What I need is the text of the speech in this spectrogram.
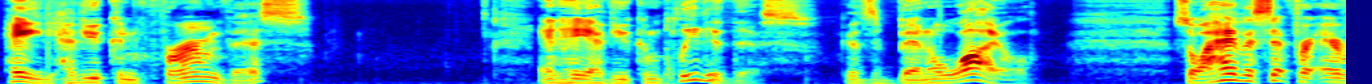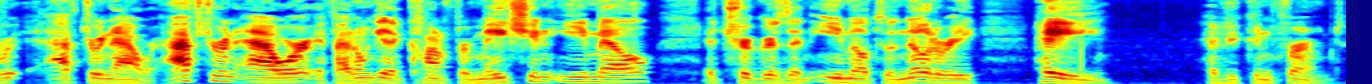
hey have you confirmed this and hey have you completed this it's been a while so I have it set for every after an hour. After an hour, if I don't get a confirmation email, it triggers an email to the notary. Hey, have you confirmed?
